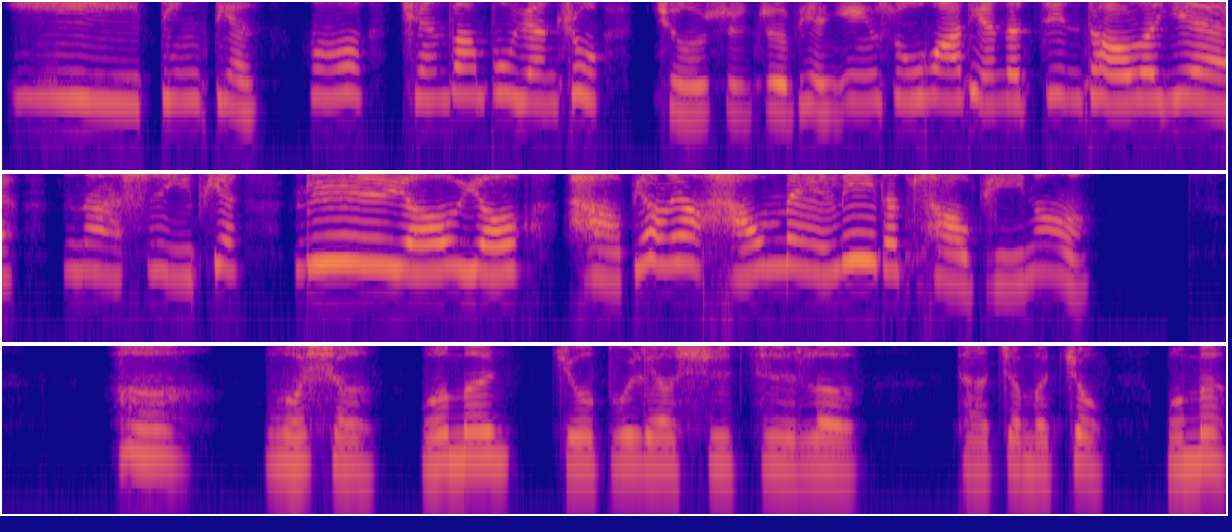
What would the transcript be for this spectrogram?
一丁点啊！前方不远处就是这片罂粟花田的尽头了耶！那是一片绿油油、好漂亮、好美丽的草皮呢。啊，我想我们救不了狮子了。它这么重，我们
